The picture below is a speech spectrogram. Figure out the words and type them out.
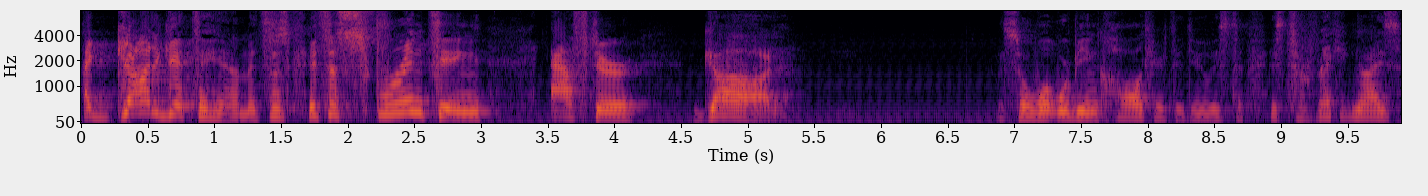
I gotta get to him. It's a, it's a sprinting after God. So, what we're being called here to do is to, is to recognize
